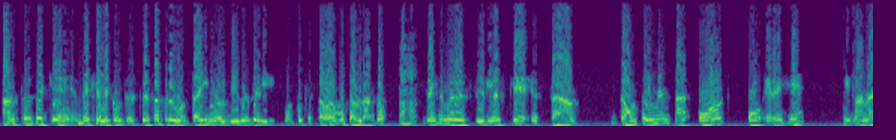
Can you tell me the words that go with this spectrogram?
Antes de que, de que le conteste esa pregunta y me olvide del punto que estábamos hablando, Ajá. déjenme decirles que está downpayment.org, ORG. Si van a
